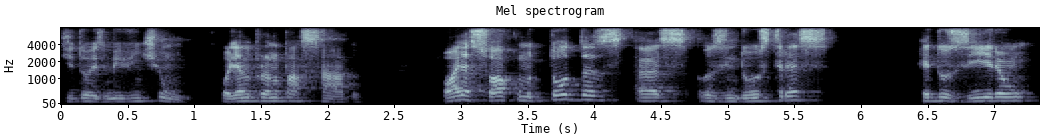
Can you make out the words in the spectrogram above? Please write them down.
de 2021, olhando para o ano passado. Olha só como todas as, as indústrias reduziram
